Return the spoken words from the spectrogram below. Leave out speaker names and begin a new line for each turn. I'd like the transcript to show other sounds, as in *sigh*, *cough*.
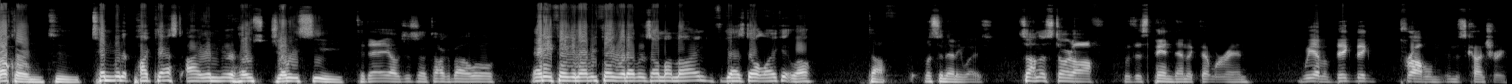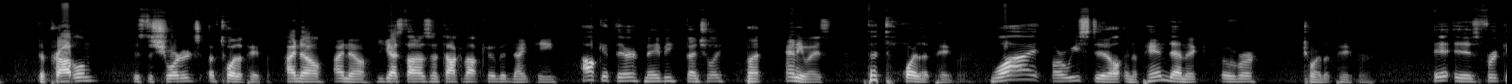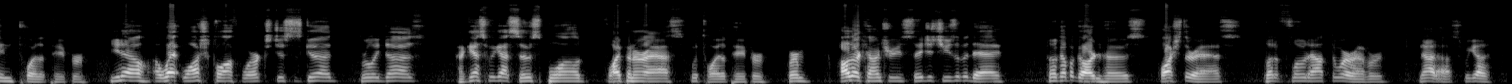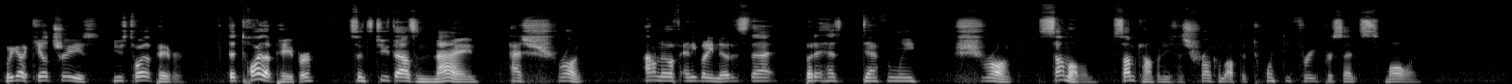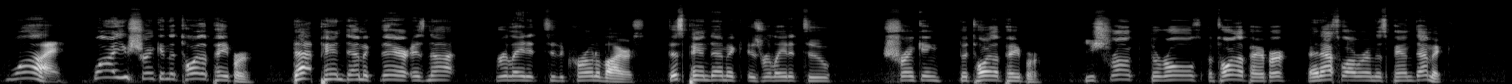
Welcome to 10 Minute Podcast. I am your host, Joey C. Today I'm just going to talk about a little anything and everything, whatever's on my mind. If you guys don't like it, well, tough. Listen, anyways. So I'm going to start off with this pandemic that we're in. We have a big, big problem in this country. The problem is the shortage of toilet paper. I know, I know. You guys thought I was going to talk about COVID 19. I'll get there, maybe, eventually. But, anyways, the toilet paper. Why are we still in a pandemic over toilet paper? It is freaking toilet paper. You know, a wet washcloth works just as good. Really does. I guess we got so spoiled wiping our ass with toilet paper. From other countries, they just use a bidet, hook up a garden hose, wash their ass, let it float out to wherever. Not us. We gotta we got to kill trees. Use toilet paper. The toilet paper since 2009 has shrunk. I don't know if anybody noticed that, but it has definitely shrunk. Some of them, some companies have shrunk them up to 23% smaller. Why? Why are you shrinking the toilet paper? That pandemic there is not related to the coronavirus. This pandemic is related to shrinking the toilet paper. You shrunk the rolls of toilet paper, and that's why we're in this pandemic.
